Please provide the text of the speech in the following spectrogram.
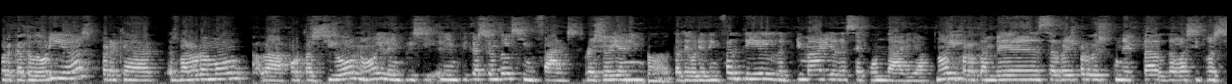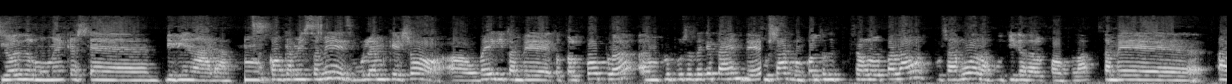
per categories perquè es valora molt l'aportació no? i la, la implicació dels infants. Per això hi ha categoria d'infantil, de primària, de secundària. No? I però també serveix per desconnectar de la situació i del moment que estem vivint ara. Com que a més a més volem que això eh, ho vegi també tot el poble, hem proposat aquest any de posar-lo, en compte de posar-lo al Palau, posar-lo a la botiga del poble. També ha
